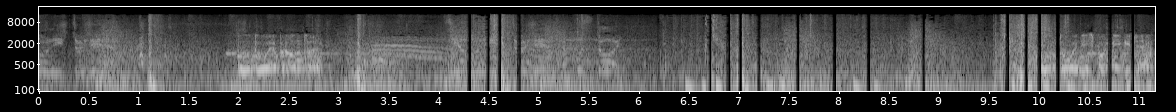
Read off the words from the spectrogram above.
Тело уничтожено! Un pronto. Тело уничтожено! Пустой! Un 2 disponibile.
